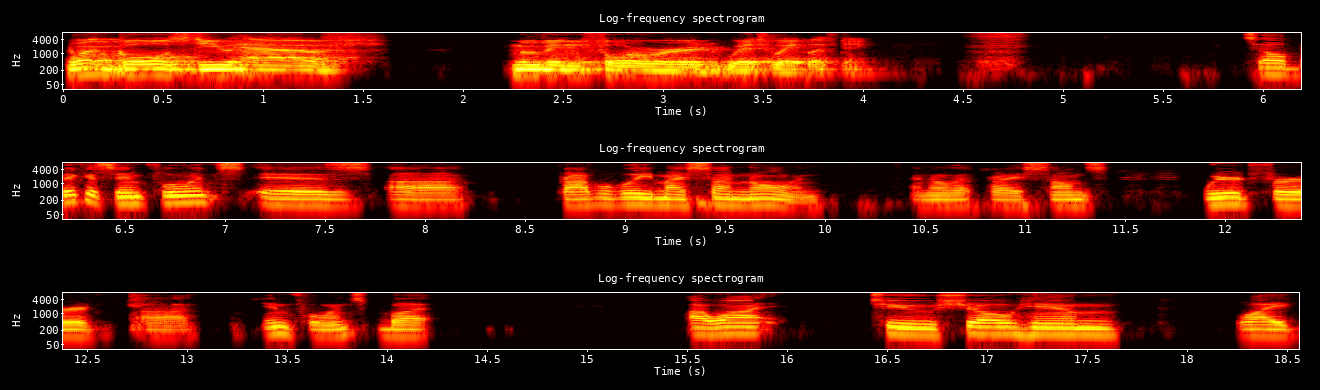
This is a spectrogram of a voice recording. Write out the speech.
what goals do you have moving forward with weightlifting? So biggest influence is uh, probably my son Nolan. I know that probably sounds weird for uh, influence, but I want to show him like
